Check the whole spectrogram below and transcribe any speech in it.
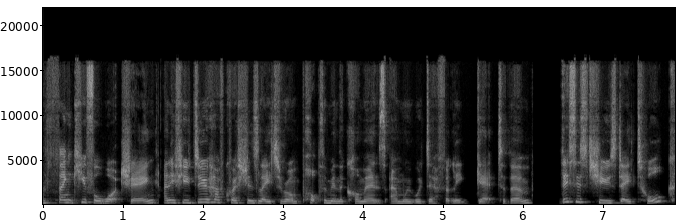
Thank you for watching. And if you do have questions later on, pop them in the comments and we will definitely get to them. This is Tuesday Talk.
